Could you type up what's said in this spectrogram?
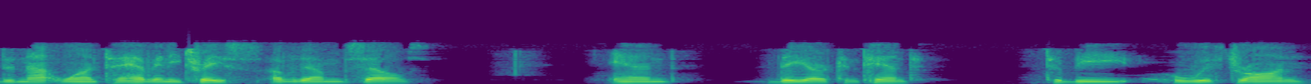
did not want to have any trace of themselves, and they are content to be withdrawn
